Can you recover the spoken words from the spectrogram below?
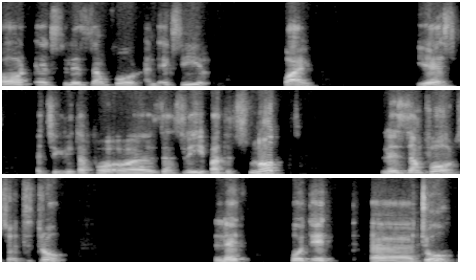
or x less than 4 and x here 5. Yes, it's greater uh, than 3, but it's not less than 4, so it's true. Let's put it uh, 2.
